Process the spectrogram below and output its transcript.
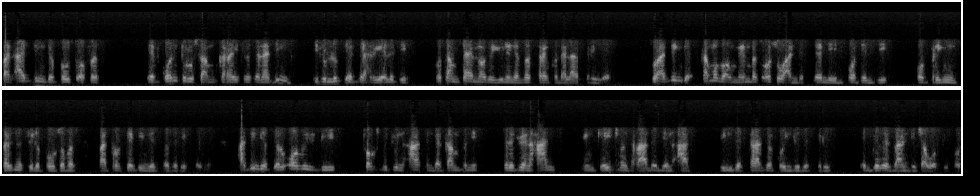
But I think the post office have gone through some crisis, and I think if you look at the reality, for some time now the union have not strike for the last three years. So I think some of our members also understand the importance of bringing business to the post office by protecting their specific business. I think there will always be talks between us and the company so that we enhance engagement rather than us being the struggle going to the street and give advantage our people.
